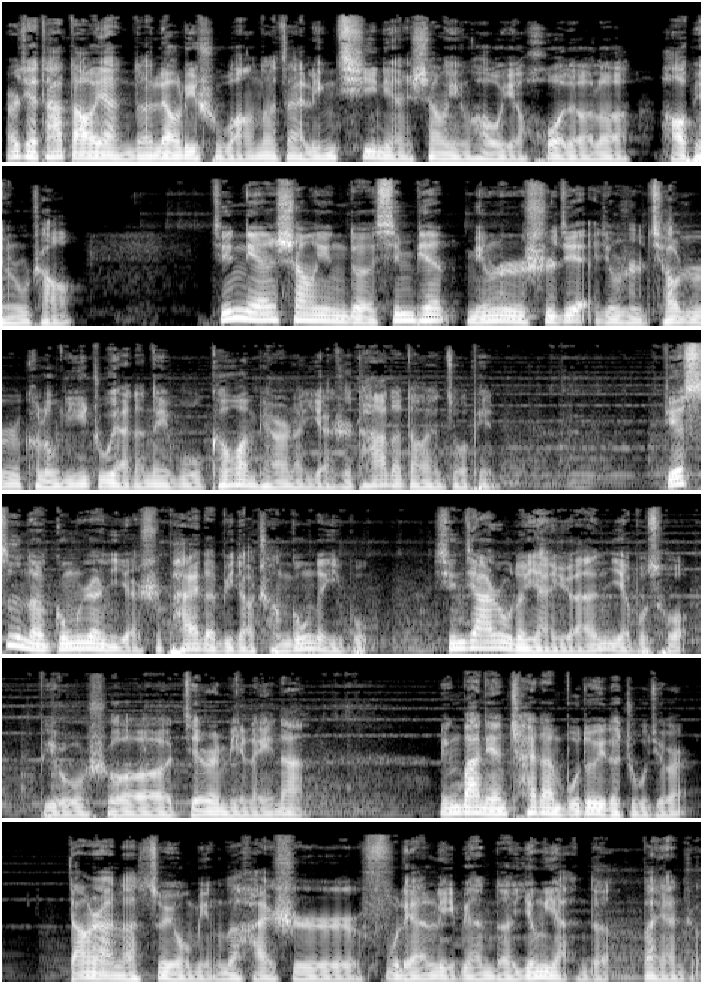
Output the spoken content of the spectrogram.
而且他导演的《料理鼠王》呢，在零七年上映后也获得了好评如潮。今年上映的新片《明日世界》，就是乔治·克鲁尼主演的那部科幻片呢，也是他的导演作品。《碟四》呢，公认也是拍的比较成功的一部，新加入的演员也不错。比如说杰瑞米·雷纳，零八年《拆弹部队》的主角，当然了，最有名的还是《复联》里边的鹰眼的扮演者，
